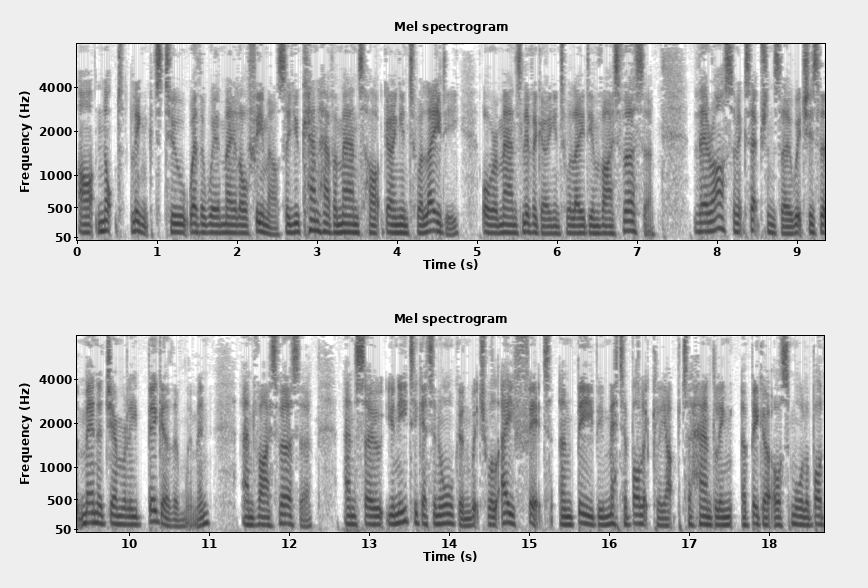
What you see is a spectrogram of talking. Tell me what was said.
are not linked to whether we're male or female. So you can have a man's heart going into a lady or a man's liver going into a lady and vice versa. There are some exceptions though, which is that men are generally bigger than women and vice versa. And so you need to get an organ which will A, fit and B, be metabolically up to handling a bigger or smaller body.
